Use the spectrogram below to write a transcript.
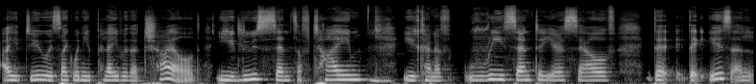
I do. It's like when you play with a child, you lose sense of time. Mm. You kind of recenter yourself. There, there is a.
